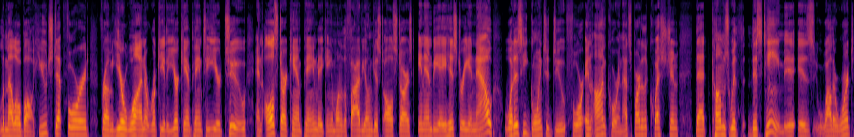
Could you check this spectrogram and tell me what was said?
LaMelo Ball. Huge step forward from year one, a Rookie of the Year campaign, to year two, an All Star campaign, making him one of the five youngest All Stars in NBA history. And now, what is he going to do for an encore? And that's part of the question that comes with this team is while there weren't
